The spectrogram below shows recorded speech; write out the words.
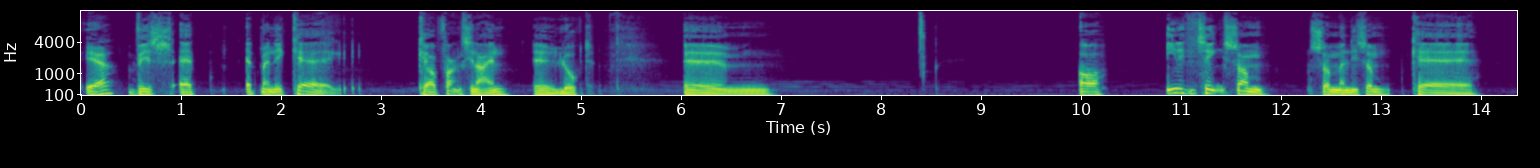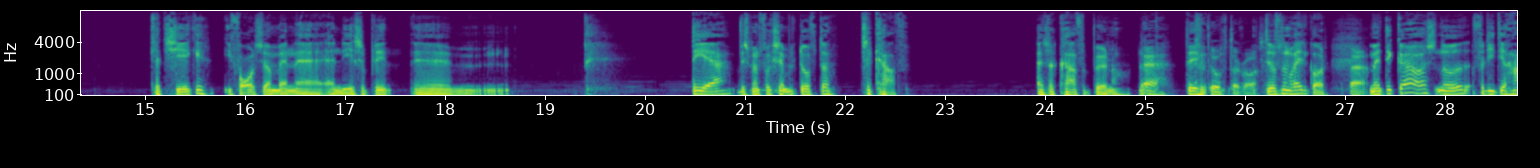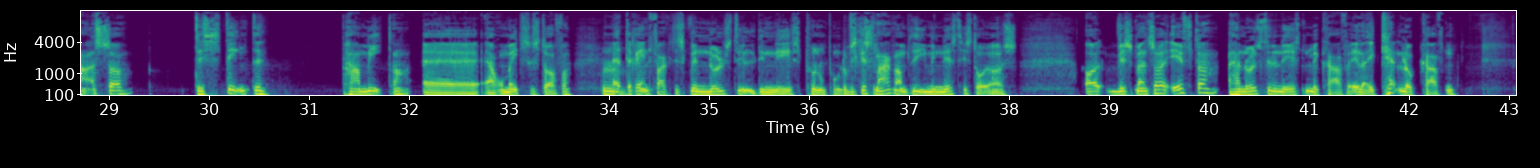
Ja, hvis at, at man ikke kan, kan opfange sin egen øh, lugt. Øhm, og en af de ting, som, som man ligesom kan, kan tjekke i forhold til, om man er, er næseblind, øhm, det er, hvis man for eksempel dufter til kaffe. Altså kaffebønner. ja, det dufter godt. Det dufter rigtig godt. Ja. Men det gør også noget, fordi de har så distinkte parametre af aromatiske stoffer, mm. at det rent faktisk vil nulstille din næse på nogle punkter. Vi skal snakke om det i min næste historie også. Og hvis man så efter at have nulstillet næsen med kaffe, eller ikke kan lukke kaffen,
